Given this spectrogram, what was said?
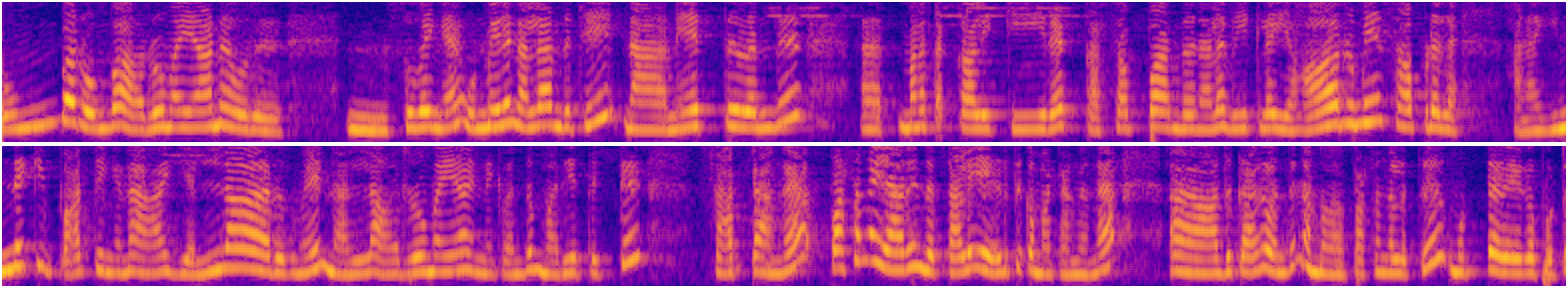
ரொம்ப ரொம்ப அருமையான ஒரு சுவைங்க. உண்மையிலே நல்லா இருந்துச்சு. நான் நேற்று வந்து மணத்தக்காளி கீரை கசப்பாக இருந்ததுனால வீட்டில் யாருமே சாப்பிடலை. ஆனால் இன்னைக்கு பார்த்தீங்கன்னா எல்லாருக்குமே நல்ல அருமையாக இன்னைக்கு வந்து மதியத்துக்கு சாப்பிட்டாங்க. பசங்க யாரும் இந்த தலையை எடுத்துக்க மாட்டாங்கங்க. அதுக்காக வந்து நம்ம பசங்களுக்கு முட்டை வேக போட்டு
